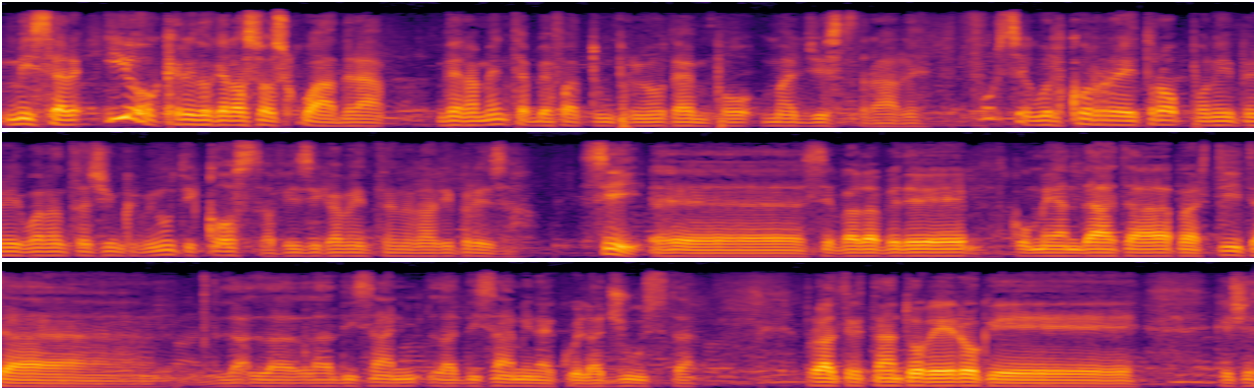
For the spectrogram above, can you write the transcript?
Mister, io credo che la sua squadra veramente abbia fatto un primo tempo magistrale. Forse quel correre troppo nei primi 45 minuti costa fisicamente nella ripresa. Sì, eh, se vado a vedere com'è andata la partita, la, la, la, disamina, la, disamina è quella giusta, però è altrettanto vero che, che c'è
